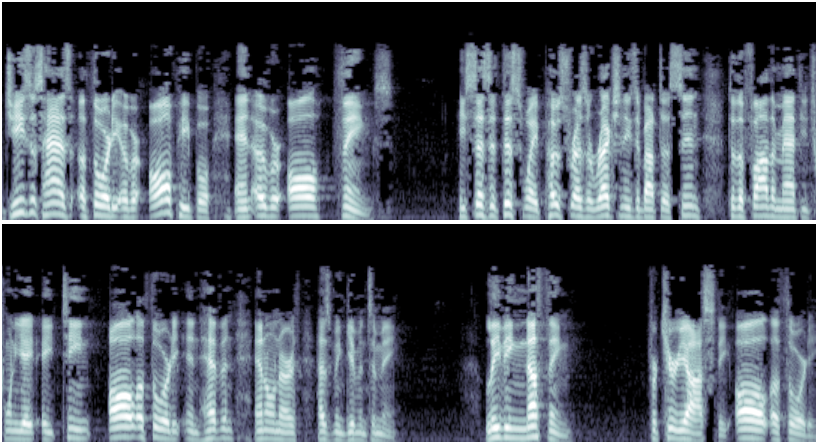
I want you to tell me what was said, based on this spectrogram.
Jesus has authority over all people and over all things. He says it this way post resurrection, he's about to ascend to the Father, Matthew 28 18. All authority in heaven and on earth has been given to me, leaving nothing for curiosity. All authority.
